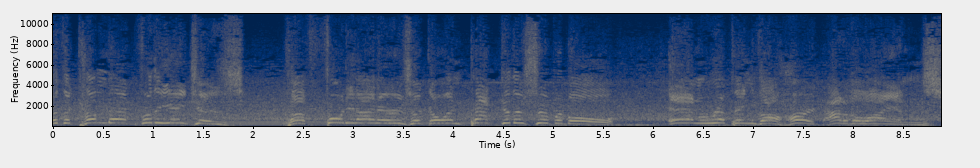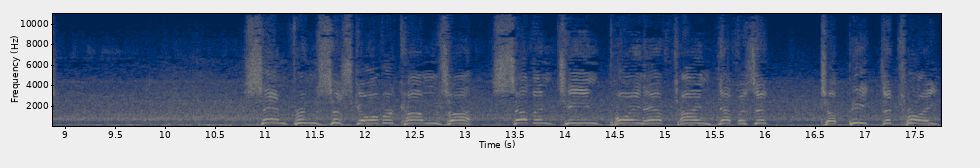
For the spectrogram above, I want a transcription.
With a comeback for the ages, the 49ers are going back to the Super Bowl and ripping the heart out of the Lions. San Francisco overcomes a 17 point halftime deficit to beat Detroit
